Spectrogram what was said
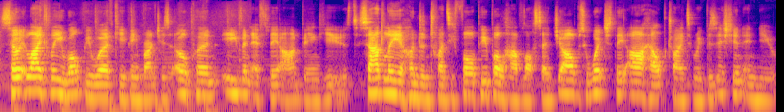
So it likely won't be worth keeping branches open, even if they aren't being used. Sadly, 124 people have lost their jobs, which they are help trying to reposition in new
